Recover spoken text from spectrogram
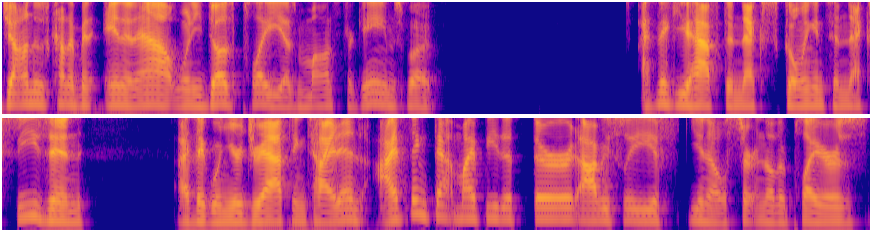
Jonnu's kind of been in and out. When he does play, he has monster games, but I think you have to next going into next season. I think when you're drafting tight ends, I think that might be the third. Obviously, if you know certain other players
